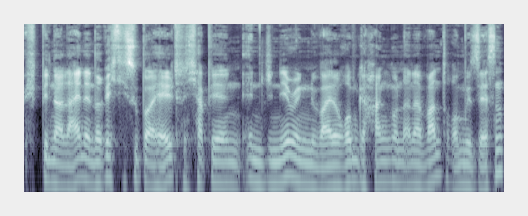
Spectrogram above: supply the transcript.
ich bin alleine eine richtig super Held. Ich habe hier in Engineering eine Weile rumgehangen und an der Wand rumgesessen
